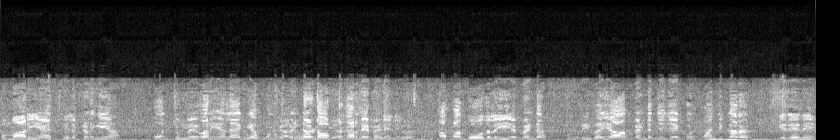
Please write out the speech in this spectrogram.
ਬਿਮਾਰੀਆਂ ਇੱਥੇ ਲੱਗਣਗੀਆਂ ਉਹ ਜ਼ਿੰਮੇਵਾਰੀਆਂ ਲੈ ਕੇ ਆਪਾਂ ਨੂੰ ਪਿੰਡ ਅਡਾਪਟ ਕਰਨੇ ਪੈਣੇ ਨੇ। ਆਪਾਂ ਗੋਦ ਲਈਏ ਪਿੰਡ ਵੀ ਬਾਈ ਆਹ ਪਿੰਡ 'ਚ ਜੇ ਕੋਈ ਪੰਜ ਘਰ ਗਿਰੇ ਨੇ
